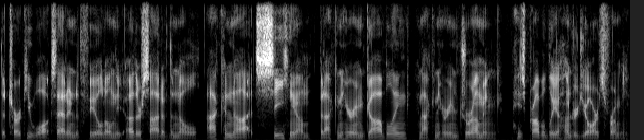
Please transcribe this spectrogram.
The turkey walks out into the field on the other side of the knoll. I cannot see him, but I can hear him gobbling and I can hear him drumming. He's probably a hundred yards from me.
